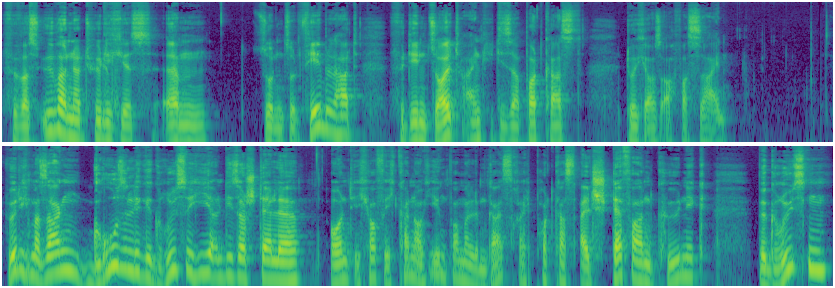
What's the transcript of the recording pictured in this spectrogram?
für was Übernatürliches ähm, so, so ein Febel hat, für den sollte eigentlich dieser Podcast durchaus auch was sein würde ich mal sagen, gruselige Grüße hier an dieser Stelle und ich hoffe, ich kann euch irgendwann mal im Geistreich-Podcast als Stefan König begrüßen.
